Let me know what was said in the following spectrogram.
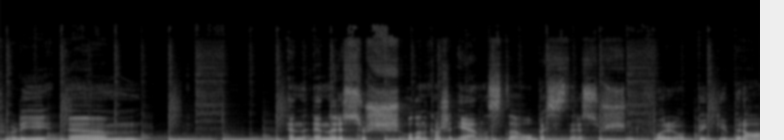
fordi um, en, en, ressurs, og den kanskje eneste og beste ressursen for å bygge bra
